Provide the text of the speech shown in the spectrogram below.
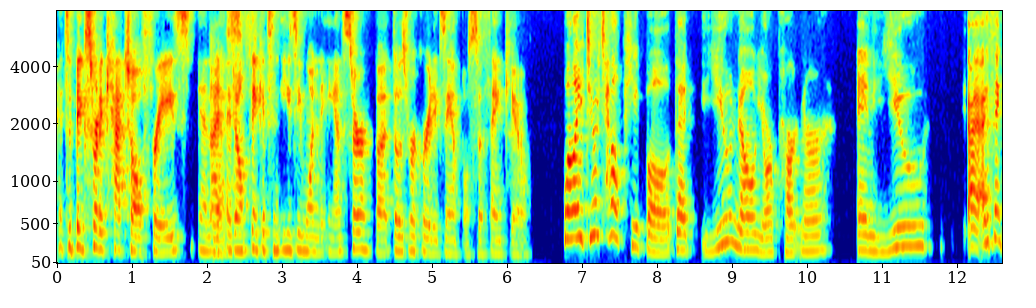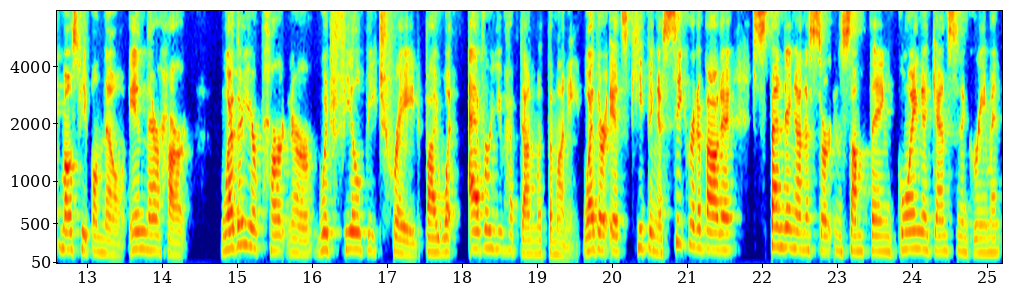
it's a big sort of catch-all phrase, and yes. I, I don't think it's an easy one to answer. But those were great examples, so thank you. Well, I do tell people that you know your partner, and you, I, I think most people know in their heart whether your partner would feel betrayed by whatever you have done with the money, whether it's keeping a secret about it, spending on a certain something, going against an agreement,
